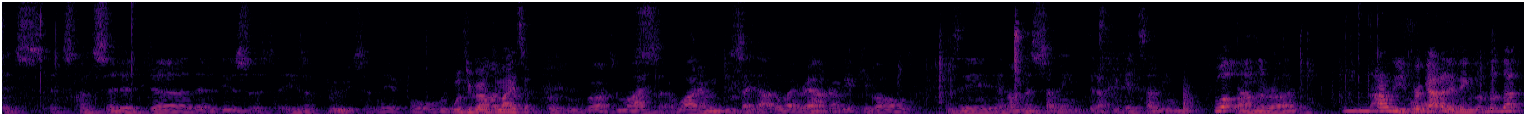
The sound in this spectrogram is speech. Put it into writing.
it's it's considered uh, that it is it is a fruit and therefore would With regard to Maisa. With regard to Maisa, why don't we just say the other way around? Rabbi Akiva holds. Is there, have I missed something? Did I forget something Well, down the road? I don't think you forgot anything. That,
